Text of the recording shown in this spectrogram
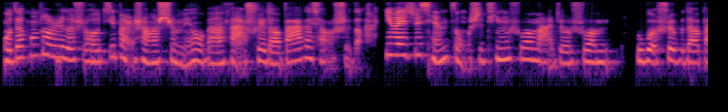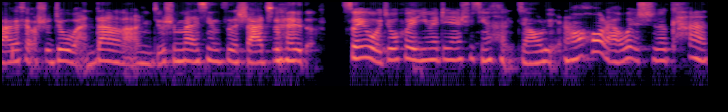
我在工作日的时候，基本上是没有办法睡到八个小时的。因为之前总是听说嘛，就是说如果睡不到八个小时就完蛋了，你就是慢性自杀之类的。所以我就会因为这件事情很焦虑。然后后来我也是看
